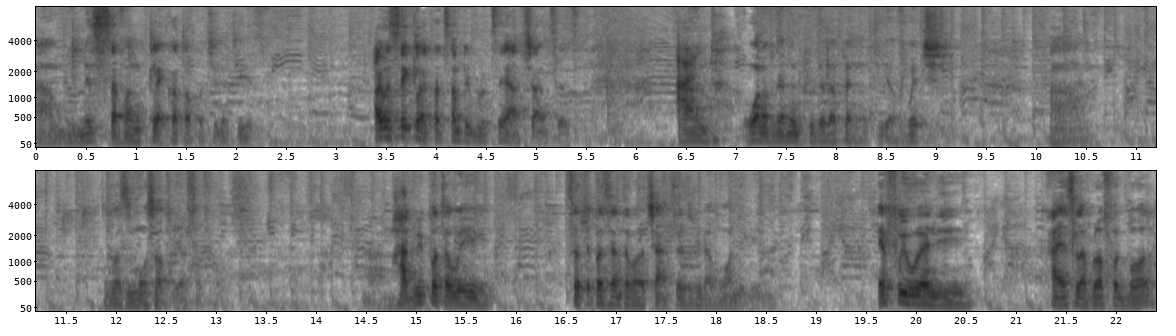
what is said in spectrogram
Um, we missed seven clear-cut opportunities. I would say clear-cut, some people would say half chances. And one of them included a penalty, of which um, was the most obvious, of course. Um, had we put away 30% of our chances, we'd have won the game. If we were in the highest level of football,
